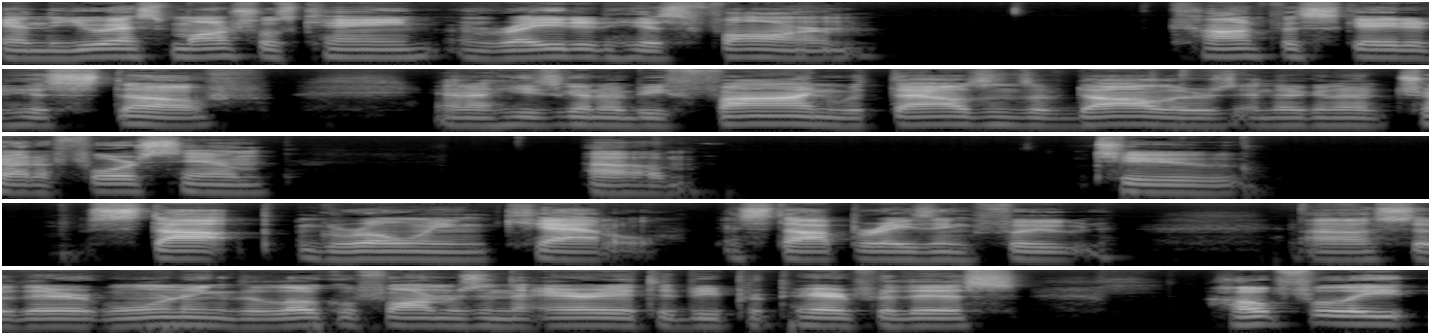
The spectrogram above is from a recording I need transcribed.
And the U.S. Marshals came and raided his farm confiscated his stuff and uh, he's going to be fined with thousands of dollars and they're going to try to force him um, to stop growing cattle and stop raising food uh, so they're warning the local farmers in the area to be prepared for this hopefully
